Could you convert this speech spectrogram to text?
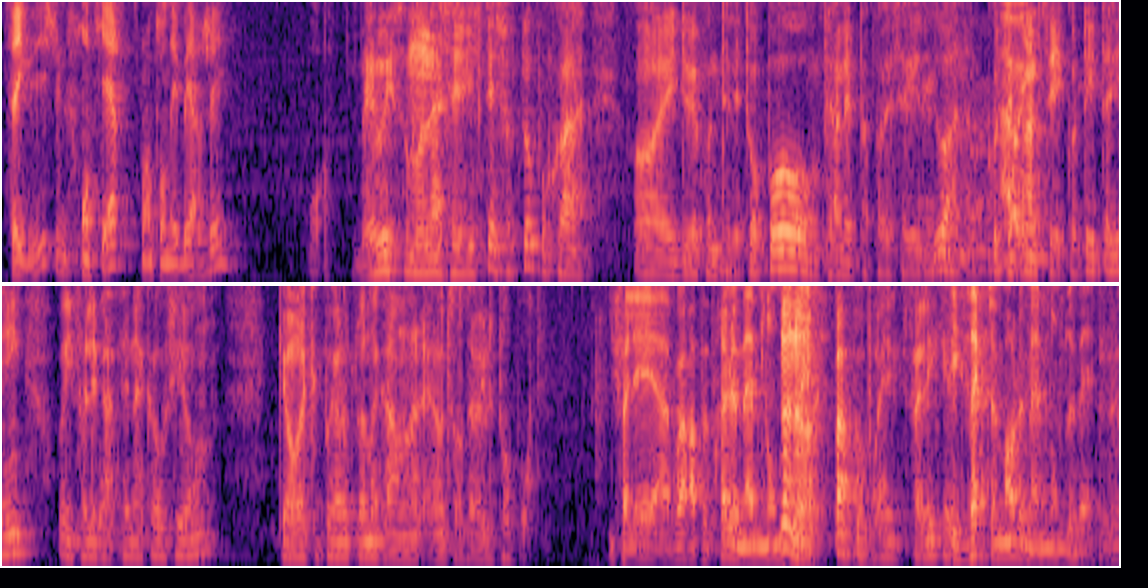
Ça existe une frontière quand on est berger? Ben oui, à ce moment-là, ça existait surtout pourquoi euh, ils devaient compter les troupeaux, faire les paperasseries de douane. Côté Ah oui. français, côté italien, il fallait verser une caution qu'on récupérait le tonneau quand on, on sortait avec le troupeau. Il fallait avoir à peu près le même nombre Non, de non, bêtes. pas à peu près. Il fallait. Exactement le même nombre de bêtes. La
